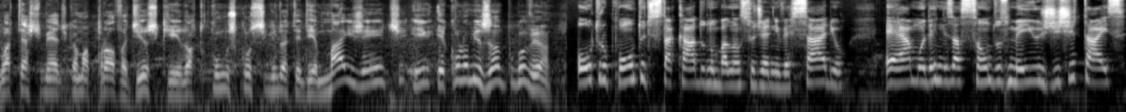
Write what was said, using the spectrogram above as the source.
O ateste médico é uma prova disso, que nós estamos conseguindo atender mais gente e economizando para o governo. Outro ponto destacado no balanço de aniversário é a modernização dos meios digitais,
